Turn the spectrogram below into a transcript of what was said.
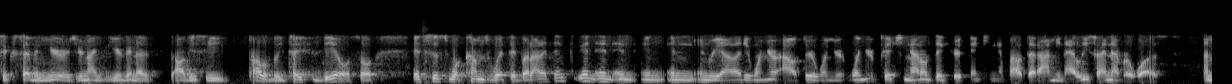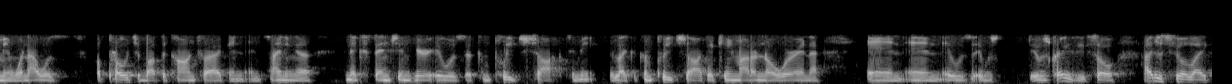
six seven years," you're not you're gonna obviously probably take the deal. So it's just what comes with it. But I think in in in in in reality, when you're out there, when you're when you're pitching, I don't think you're thinking about that. I mean, at least I never was. I mean, when I was approached about the contract and, and signing a an extension here, it was a complete shock to me, like a complete shock. It came out of nowhere, and and and it was it was it was crazy. So I just feel like,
